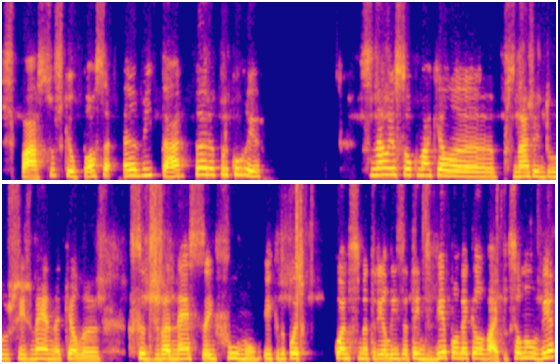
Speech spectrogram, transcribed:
espaços que eu possa habitar para percorrer. Senão eu sou como aquela personagem do X-Men, aquele que se desvanece em fumo e que depois, quando se materializa, tem de ver para onde é que ele vai, porque se ele não vê,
